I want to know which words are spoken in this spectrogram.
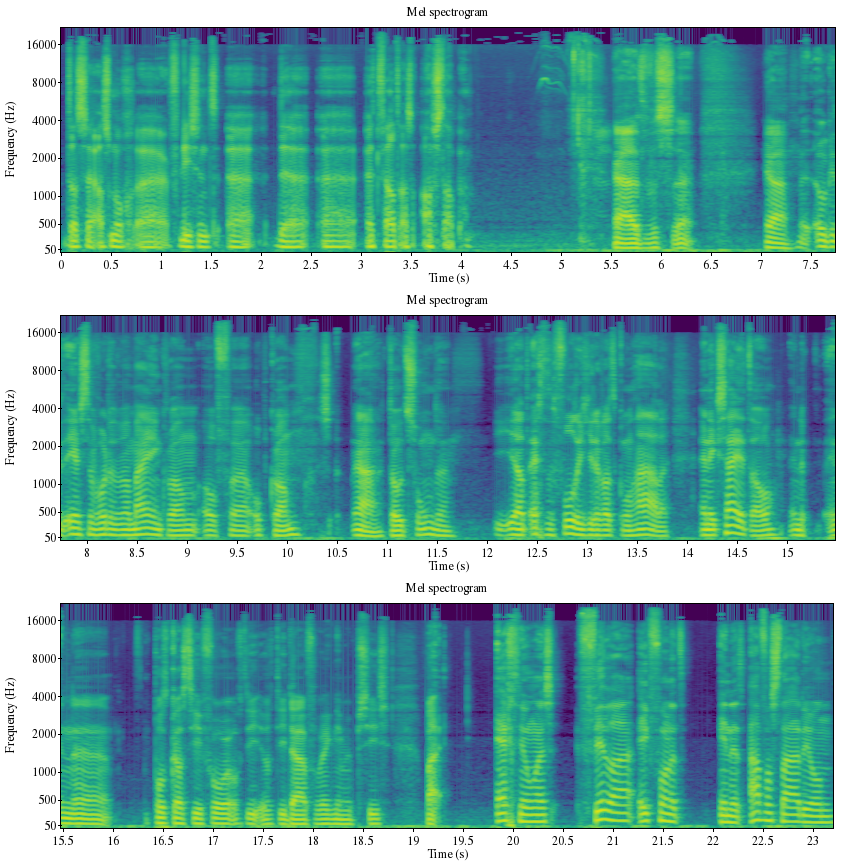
dat ze alsnog verliezend de, het veld als afstappen. Ja, het was ja, ook het eerste woord dat bij mij inkwam of opkwam, ja, doodzonde. Je had echt het gevoel dat je er wat kon halen. En ik zei het al in de, in de podcast hiervoor, of die, of die daarvoor, weet ik niet meer precies. Maar echt jongens, Villa, ik vond het in het aanvalstadion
